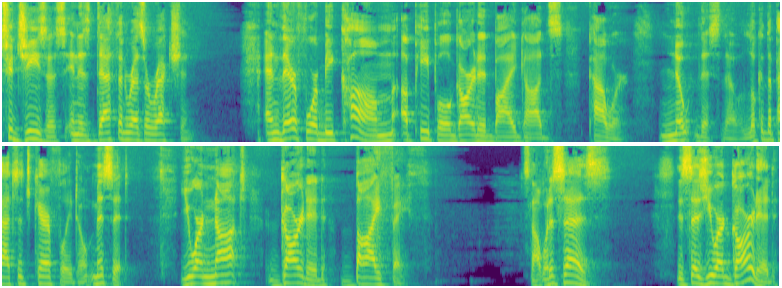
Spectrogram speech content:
to Jesus in his death and resurrection and therefore become a people guarded by God's power. Note this though. Look at the passage carefully. Don't miss it. You are not guarded by faith. It's not what it says. It says you are guarded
